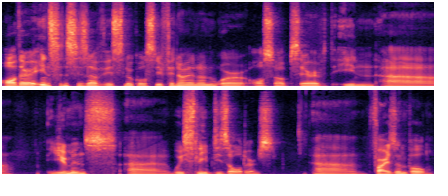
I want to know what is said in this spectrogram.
Other instances of this local sleep phenomenon were also observed in uh, humans uh, with sleep disorders. Uh, for example,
